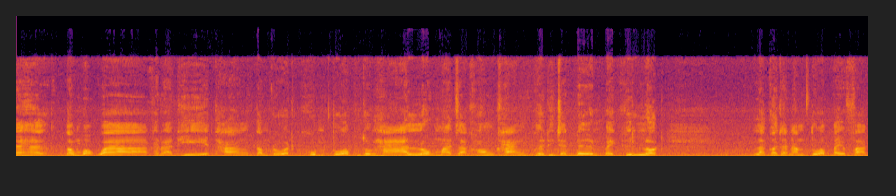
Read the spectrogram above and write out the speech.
นะฮะต้องบอกว่าขณะที่ทางตำรวจคุมตัวผู้ต้องหาลงมาจากห้องขังเพื่อที่จะเดินไปขึ้นรถแล้วก็จะนำตัวไปฝาก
